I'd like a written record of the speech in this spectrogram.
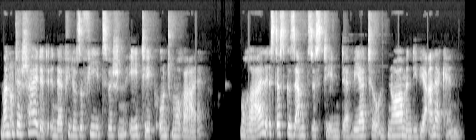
Man unterscheidet in der Philosophie zwischen Ethik und Moral. Moral ist das Gesamtsystem der Werte und Normen, die wir anerkennen.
